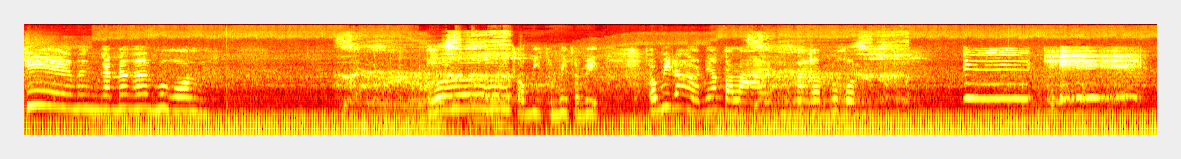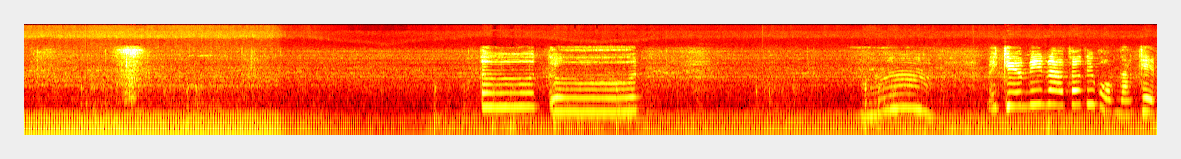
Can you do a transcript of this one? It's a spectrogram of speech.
ที่หนึ่งกันนะครับทุกคน เออซอมบี้ซอมบี้ซอมบี้ ซอมบี้ทหารเนี่ยอันตรายนะครับทุกคนเอ๊ะเอ๊ะตืดตืดอืมในเกมนี้นะที่ผมสังเกต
